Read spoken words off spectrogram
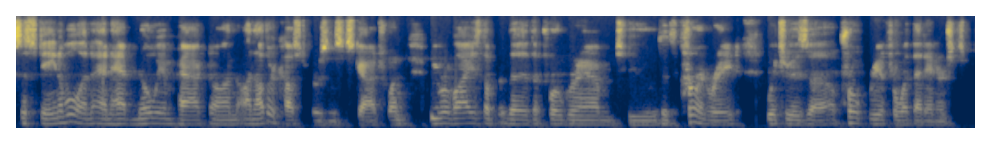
sustainable and, and have no impact on, on other customers in Saskatchewan, we revised the, the, the program to the current rate, which is uh, appropriate for what that energy is.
